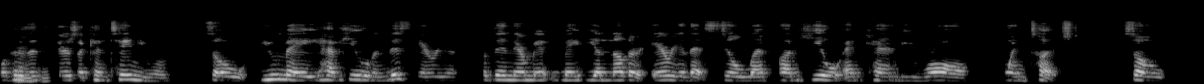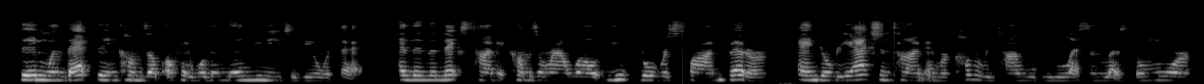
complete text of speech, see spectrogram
because mm-hmm. there's a continuum. So you may have healed in this area, but then there may, may be another area that's still left unhealed and can be raw when touched. So then when that thing comes up, okay, well then then you need to deal with that. And then the next time it comes around, well, you you'll respond better and your reaction time and recovery time will be less and less the more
